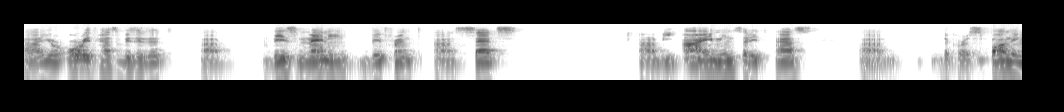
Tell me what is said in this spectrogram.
uh, your orbit has visited uh, these many different uh, sets BI means that it has the corresponding,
